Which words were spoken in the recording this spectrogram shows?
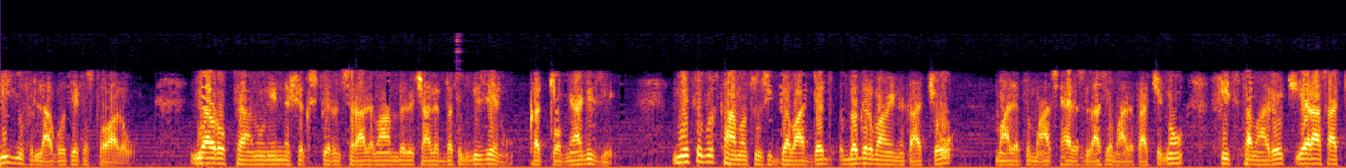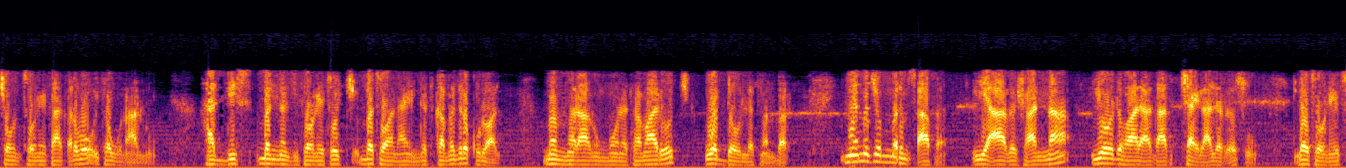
ልዩ ፍላጎት የተስተዋለው። የአውሮፓውያኑን የነ ሼክስፒርን ሥራ ለማንበብ የቻለበትም ጊዜ ነው። ከቶም ጊዜ የትምህርት ዓመቱ ሲገባደድ በግርማዊነታቸው ማለትም አጼ ኃይለ ሥላሴ ማለታችን ነው ፊት ተማሪዎች የራሳቸውን ተውኔት አቅርበው ይተውናሉ። ሐዲስ በእነዚህ ተውኔቶች በተዋናይነት ከመድረክ ውሏል። መምህራኑም ሆነ ተማሪዎች ወደውለት ነበር። የመጀመርም ጻፈ። የአበሻና የወደ ኋላ ጋብቻ ይላል ርዕሱ። ለተውኔቱ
